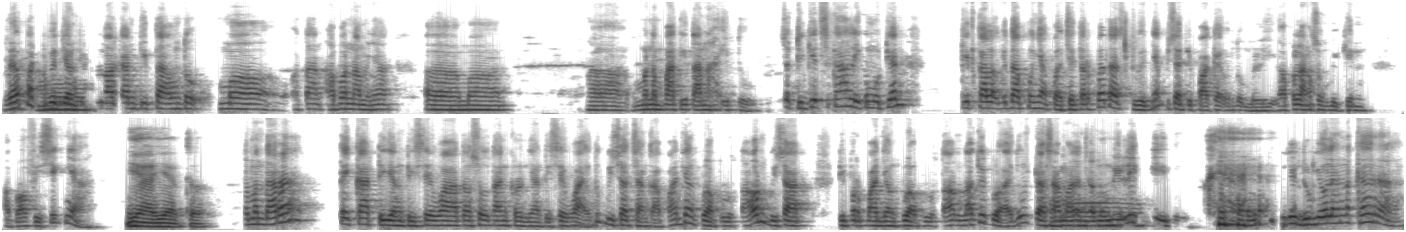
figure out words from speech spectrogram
Berapa duit yang Oh. dikeluarkan kita untuk me, apa namanya eh, me- eh, menempati tanah itu? Sedikit sekali. Kemudian kita, kalau kita punya budget terbatas, duitnya bisa dipakai untuk beli apa langsung bikin apa fisiknya. Iya, iya betul. Sementara TKD yang disewa atau Sultan Ground yang disewa itu bisa jangka panjang 20 tahun, bisa diperpanjang 20 tahun lagi, dua itu sudah sama saja Oh. memiliki itu. Dan itu dilindungi oleh negara.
